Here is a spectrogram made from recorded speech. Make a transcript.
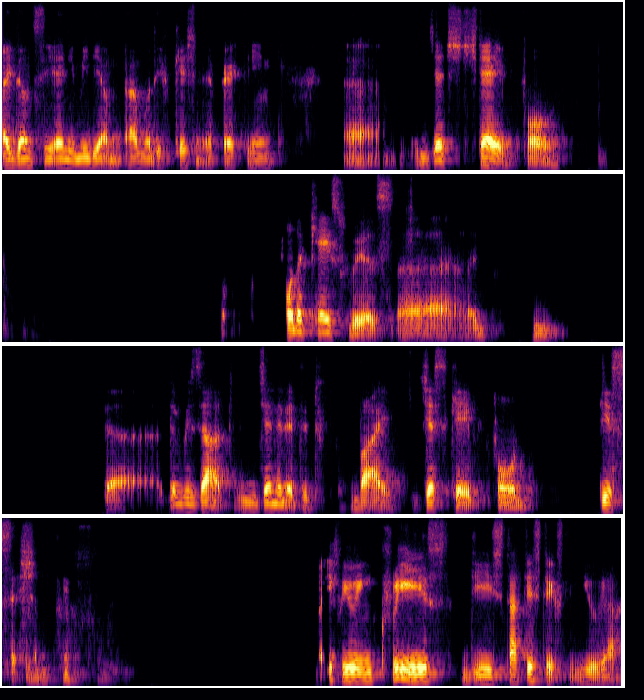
I don't see any medium uh, modification affecting uh, jet shape for for the case with uh, the, the result generated by Jetscape for this session. but if you increase the statistics, you uh,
